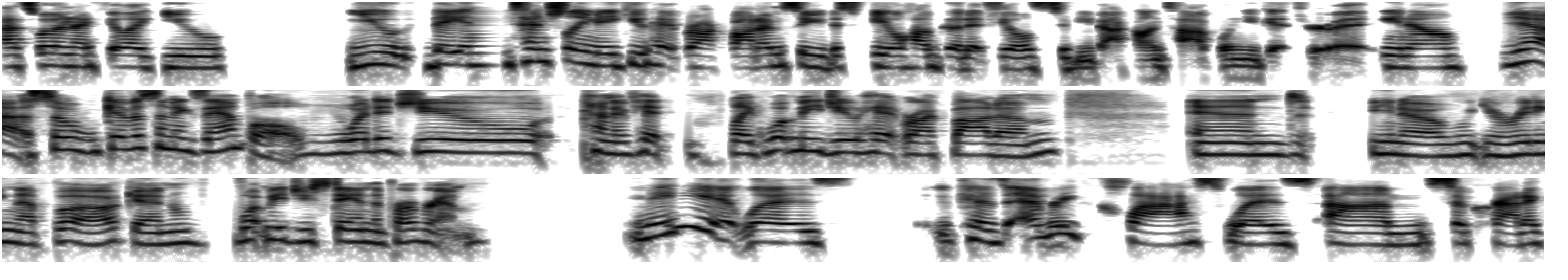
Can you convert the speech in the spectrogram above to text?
that's when i feel like you you they intentionally make you hit rock bottom so you just feel how good it feels to be back on top when you get through it you know? Yeah so give us an example. What did you kind of hit like what made you hit rock bottom and you know you're reading that book and what made you stay in the program maybe it was because every class was um, Socratic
